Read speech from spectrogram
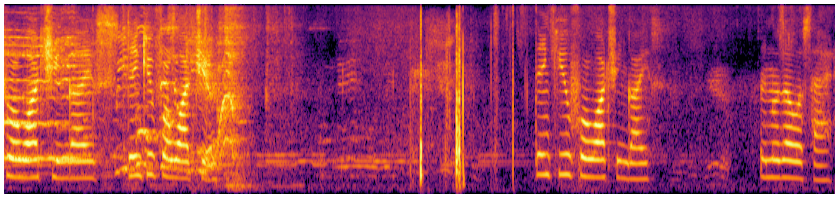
For watching, guys. Thank you for watching. Thank you for watching, guys. I know that was sad.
